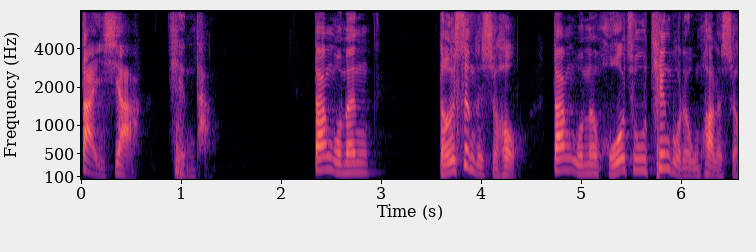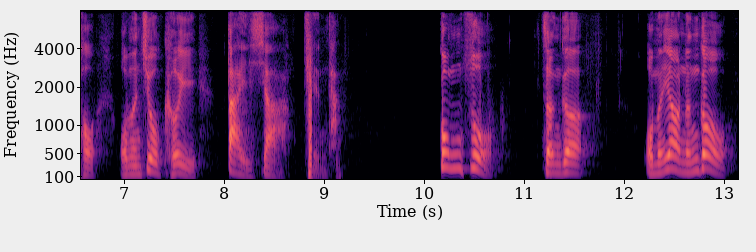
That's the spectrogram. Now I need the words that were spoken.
带下天堂。当我们得胜的时候，当我们活出天国的文化的时候，我们就可以带下天堂。工作，整个我们要能够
